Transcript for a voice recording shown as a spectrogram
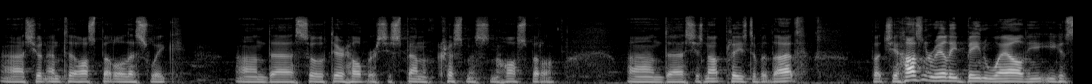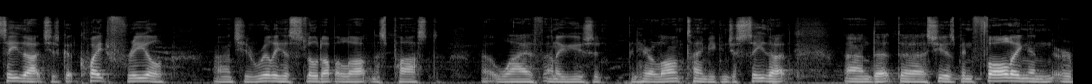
Uh, she went into hospital this week. And uh, so, dear helper, she spent Christmas in the hospital. And uh, she's not pleased about that. But she hasn't really been well. You, you can see that. She's got quite frail. And she really has slowed up a lot in this past uh, while. If any of you have been here a long time, you can just see that. And that uh, she has been falling, and her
